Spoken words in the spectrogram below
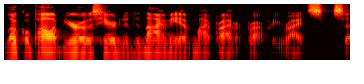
local Politburo is here to deny me of my private property rights. So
